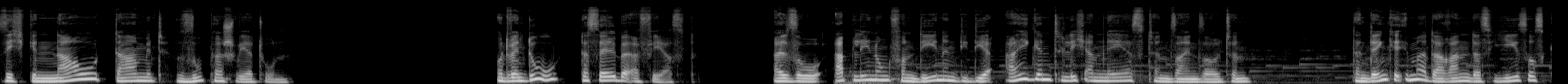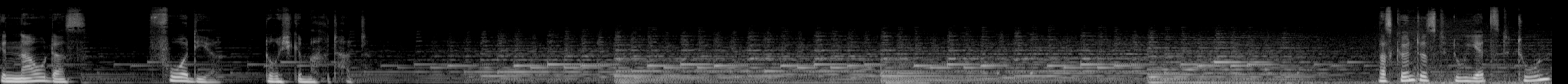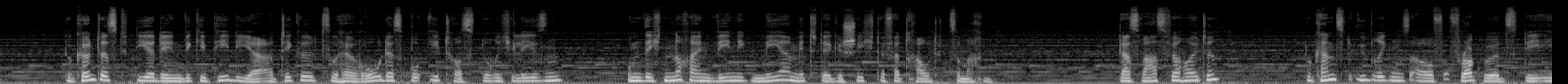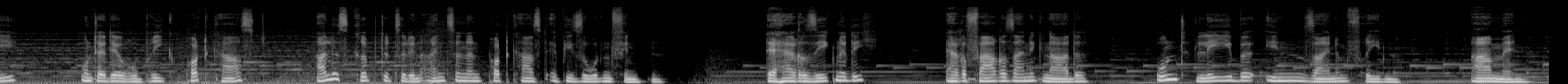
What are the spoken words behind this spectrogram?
sich genau damit super schwer tun. Und wenn du dasselbe erfährst, also Ablehnung von denen, die dir eigentlich am nähesten sein sollten, dann denke immer daran, dass Jesus genau das vor dir durchgemacht hat. Was könntest du jetzt tun? Du könntest dir den Wikipedia-Artikel zu Herodes Boethos durchlesen, um dich noch ein wenig mehr mit der Geschichte vertraut zu machen. Das war's für heute. Du kannst übrigens auf frogwords.de unter der Rubrik Podcast alle Skripte zu den einzelnen Podcast-Episoden finden. Der Herr segne dich, erfahre seine Gnade und lebe in seinem Frieden. Amen.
